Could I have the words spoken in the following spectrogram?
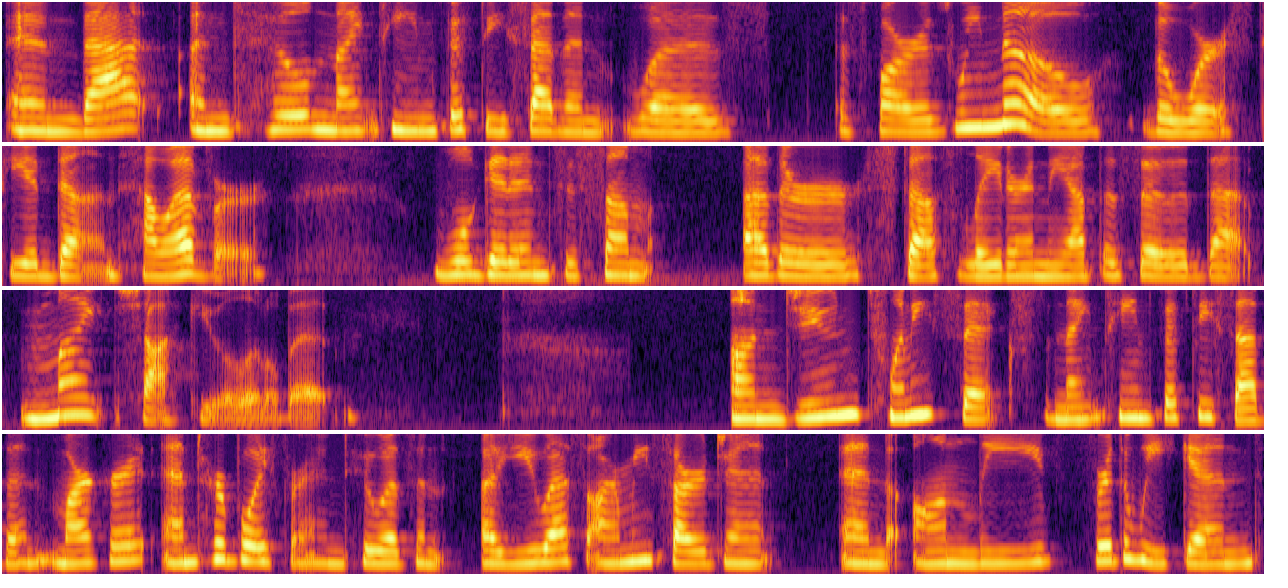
And that until 1957 was, as far as we know, the worst he had done. However, we'll get into some other stuff later in the episode that might shock you a little bit. On June 26, 1957, Margaret and her boyfriend, who was an, a U.S. Army sergeant and on leave for the weekend,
